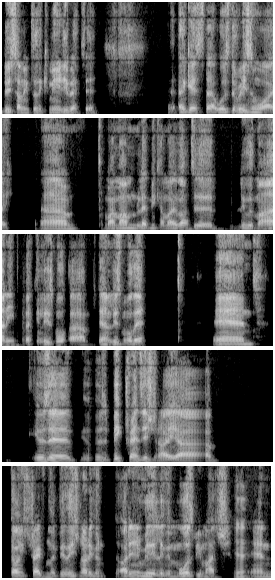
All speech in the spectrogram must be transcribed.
do something for the community back there. I guess that was the reason why um, my mum let me come over to live with my auntie back in Lismore, um, down in Lismore there and it was a it was a big transition. I uh, going straight from the village, not even I didn't really live in Moresby much, yeah, and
